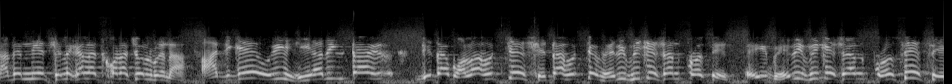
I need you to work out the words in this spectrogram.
তাদের নিয়ে ছেলে খেলা করা চলবে না। আজকে ওই হিয়ারিংটা যেটা বলা হচ্ছে, সেটা হচ্ছে ভেরিফিকেশন প্রসেস এই ভেরিফিকেশন প্রসেসে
